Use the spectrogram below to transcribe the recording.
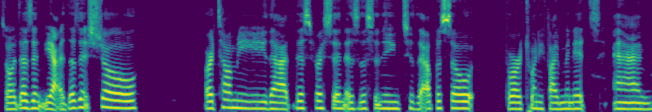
So it doesn't, yeah, it doesn't show or tell me that this person is listening to the episode for 25 minutes and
